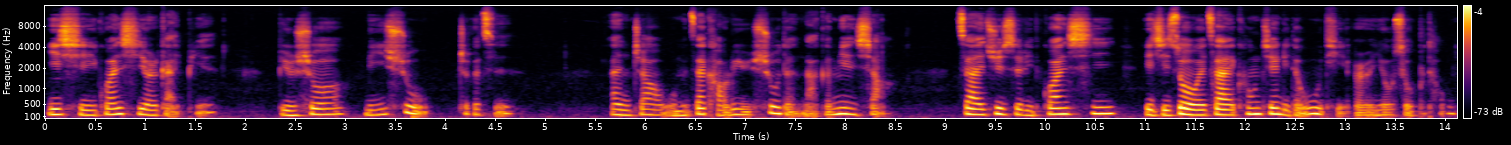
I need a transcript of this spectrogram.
依其关系而改变，比如说“梨树”这个字。按照我们在考虑树的哪个面相，在句子里的关系，以及作为在空间里的物体而有所不同。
